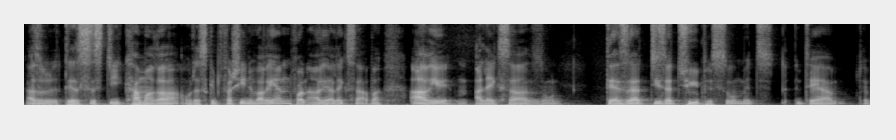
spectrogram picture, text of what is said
Also das ist die Kamera, oder es gibt verschiedene Varianten von Ari Alexa, aber Ari Alexa, so dieser, dieser Typ ist so mit der, der,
